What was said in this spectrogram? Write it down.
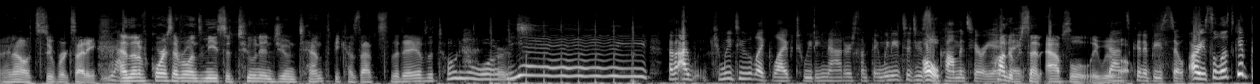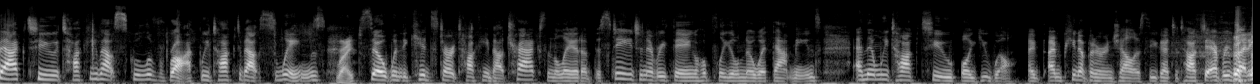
I know it's super exciting. And then of course everyone needs to tune in June 10th because that's the day of the Tony Awards. Yay! I, can we do like live tweeting that or something? We need to do some Oh, commentary. I 100%, think. absolutely, we That's going to be so. All right, so let's get back to talking about School of Rock. We talked about swings. Right. So when the kids start talking about tracks and the layout of the stage and everything, hopefully you'll know what that means. And then we talked to, well, you will. I, I'm peanut butter and jealous that you got to talk to everybody.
